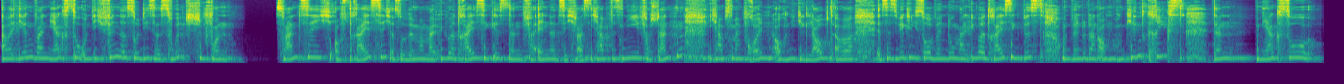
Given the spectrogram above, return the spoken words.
Aber irgendwann merkst du, und ich finde so dieser Switch von 20 auf 30, also wenn man mal über 30 ist, dann verändert sich was. Ich habe das nie verstanden, ich habe es meinen Freunden auch nie geglaubt, aber es ist wirklich so, wenn du mal über 30 bist und wenn du dann auch noch ein Kind kriegst, dann merkst du,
